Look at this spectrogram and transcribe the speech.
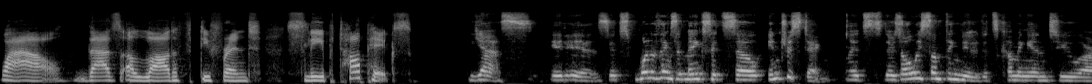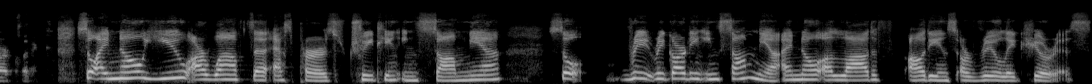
Wow, that's a lot of different sleep topics. Yes, it is. It's one of the things that makes it so interesting. It's there's always something new that's coming into our clinic. So I know you are one of the experts treating insomnia. So re- regarding insomnia, I know a lot of audience are really curious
